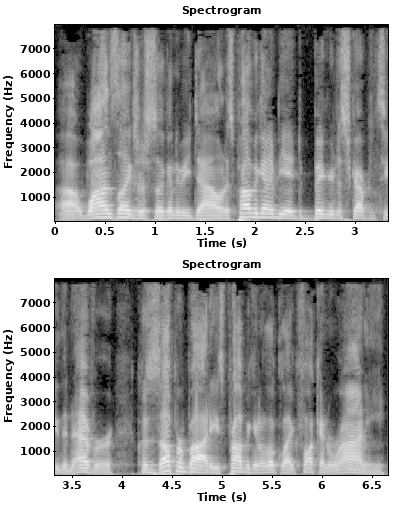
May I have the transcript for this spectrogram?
Uh, Juan's legs are still going to be down. It's probably going to be a bigger discrepancy than ever because his upper body is probably going to look like fucking Ronnie.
